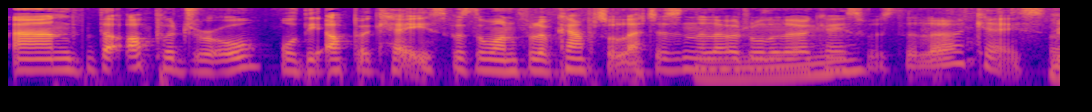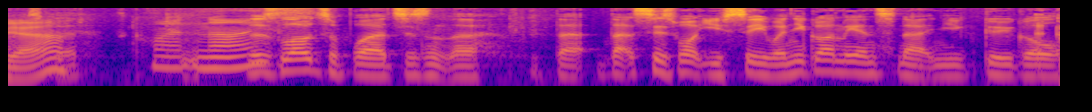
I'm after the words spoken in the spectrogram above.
and the upper drawer or the uppercase was the one full of capital letters, and the lower drawer, the mm-hmm. lowercase, was the lowercase. yeah. good. It's quite nice. There's loads of words, isn't there? That that's is what you see when you go on the internet and you Google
